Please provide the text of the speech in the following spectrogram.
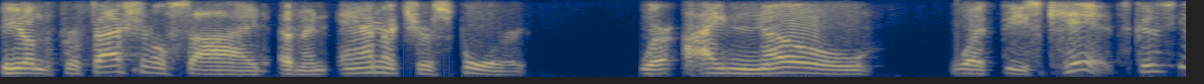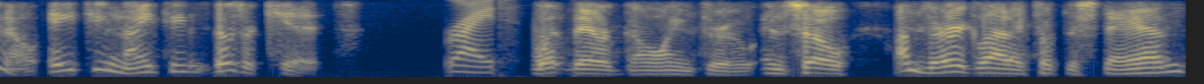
you know, on the professional side of an amateur sport where I know what these kids, because, you know, 18, 19, those are kids. Right. What they're going through. And so I'm very glad I took the stand.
